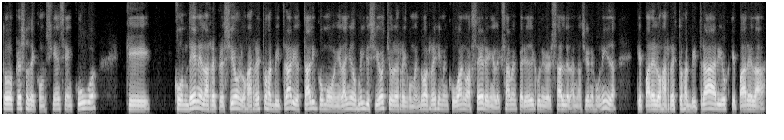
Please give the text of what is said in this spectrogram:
todos los presos de conciencia en Cuba, que condene la represión, los arrestos arbitrarios, tal y como en el año 2018 le recomendó al régimen cubano hacer en el examen periódico universal de las Naciones Unidas, que pare los arrestos arbitrarios, que pare la,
